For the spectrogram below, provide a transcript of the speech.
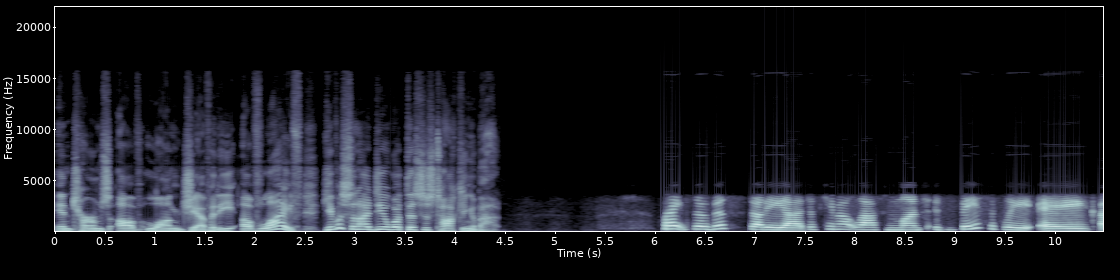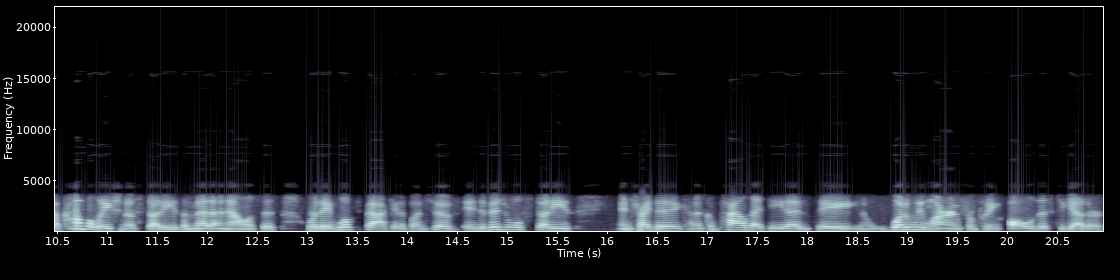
in terms of longevity of life. Give us an idea what this is talking about. Right. So this study uh, just came out last month. It's basically a, a compilation of studies, a meta-analysis, where they've looked back at a bunch of individual studies and tried to kind of compile that data and say, you know, what do we learn from putting all of this together?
